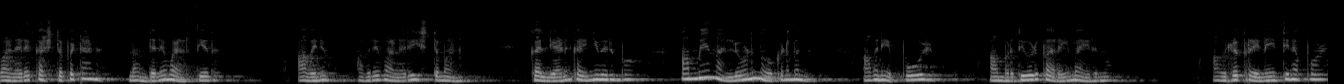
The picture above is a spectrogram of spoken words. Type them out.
വളരെ കഷ്ടപ്പെട്ടാണ് നന്ദനെ വളർത്തിയത്. അവനും അവരെ വളരെ ഇഷ്ടമാണ്. കല്യാണം കഴിഞ്ഞു വരുമ്പോൾ അമ്മയെ നല്ലോണം നോക്കണമെന്ന് അവൻ എപ്പോഴും അമൃതയോട് പറയുമായിരുന്നു. അവരുടെ പ്രണയത്തിനപ്പോൾ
